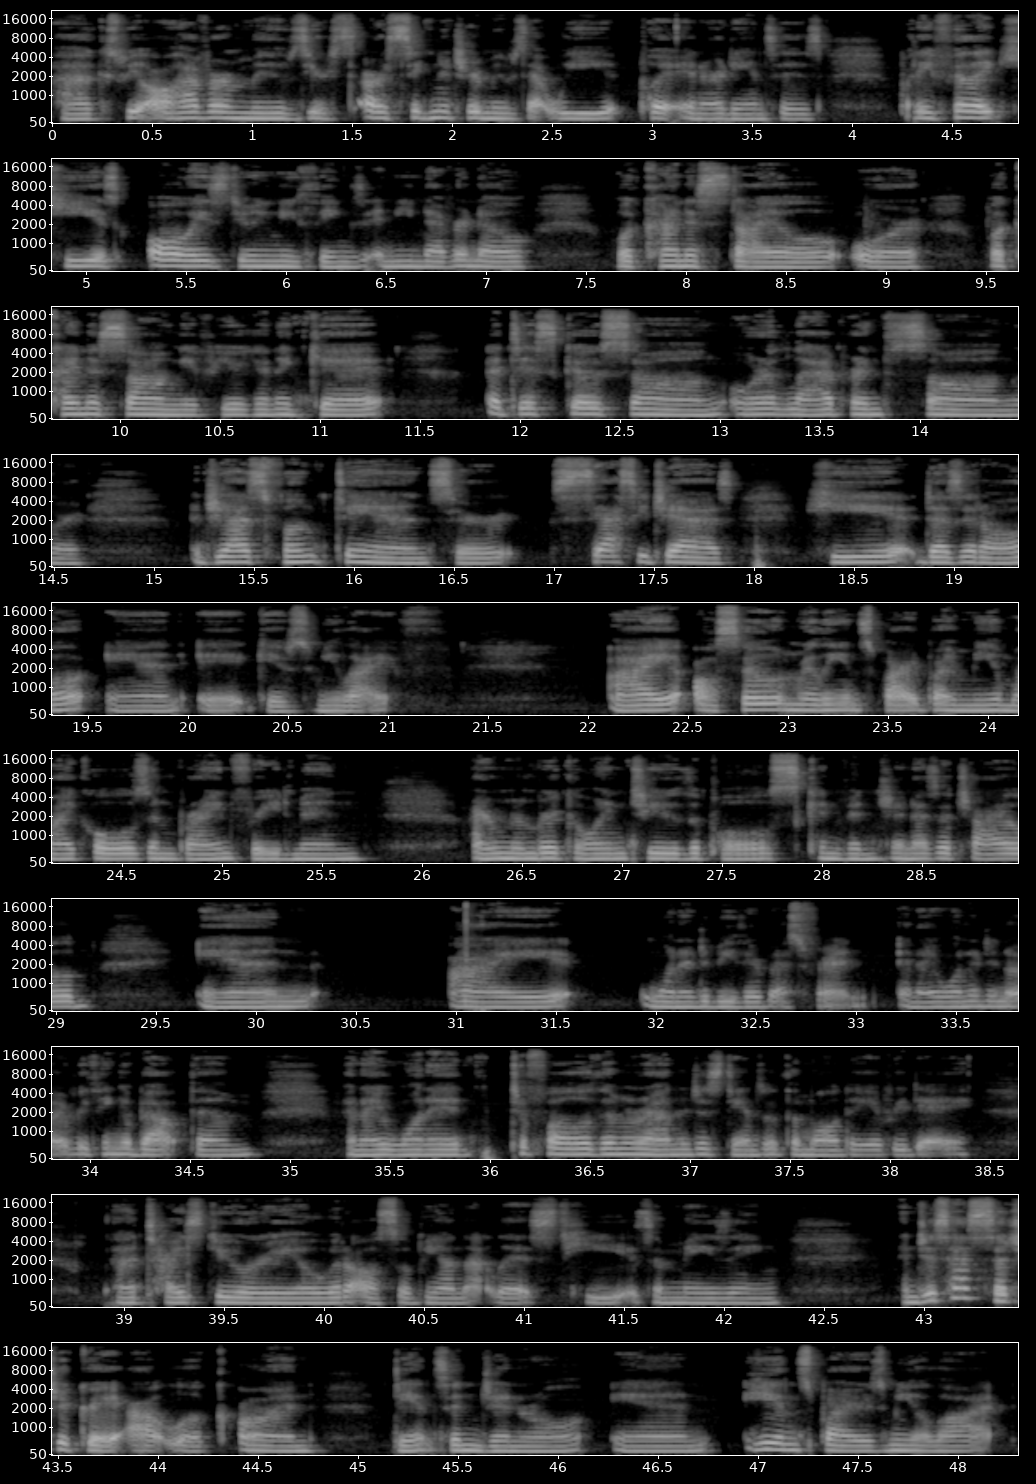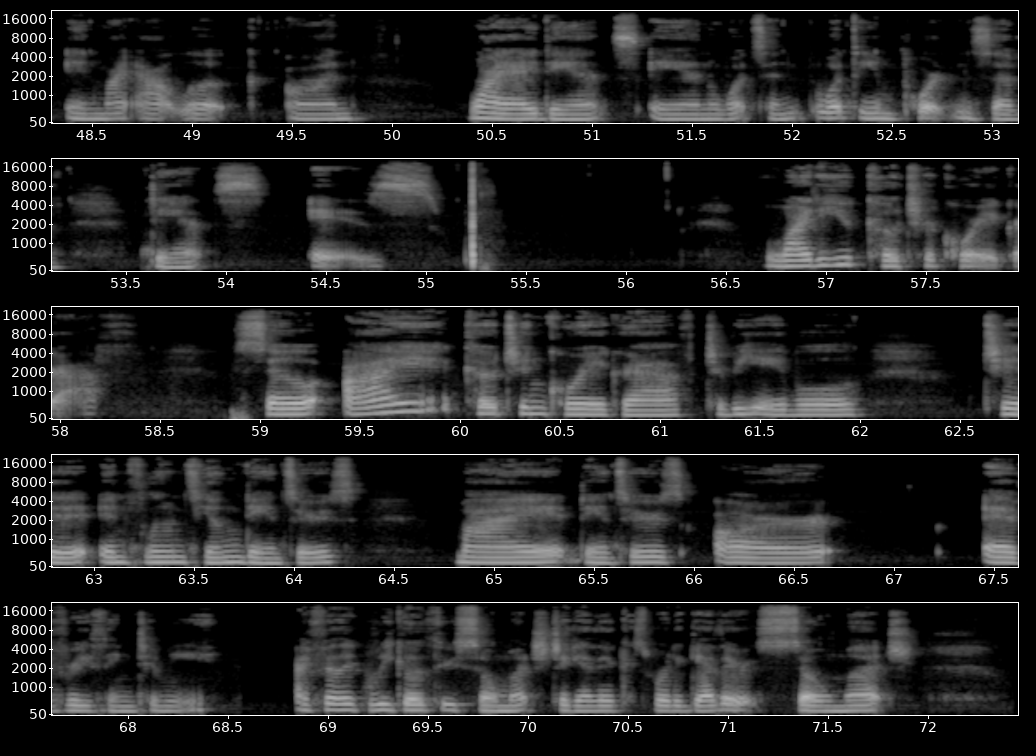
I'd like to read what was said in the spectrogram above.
Because uh, we all have our moves, your, our signature moves that we put in our dances. But I feel like he is always doing new things, and you never know what kind of style or what kind of song, if you're going to get a disco song or a labyrinth song or a jazz funk dance or sassy jazz. He does it all, and it gives me life. I also am really inspired by Mia Michaels and Brian Friedman. I remember going to the Pulse convention as a child and I wanted to be their best friend and I wanted to know everything about them and I wanted to follow them around and just dance with them all day, every day. Uh, Tice DiOrio would also be on that list. He is amazing and just has such a great outlook on dance in general and he inspires me a lot in my outlook on why I dance and what's in, what the importance of dance is. Why do you coach or choreograph? So I coach and choreograph to be able to influence young dancers. My dancers are everything to me. I feel like we go through so much together because we're together so much,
